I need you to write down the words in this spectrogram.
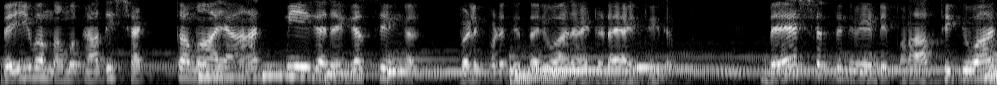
ദൈവം നമുക്ക് അതിശക്തമായ ആത്മീക രഹസ്യങ്ങൾ വെളിപ്പെടുത്തി തരുവാനായിട്ട് ഇടയായിത്തീരും. ദേശത്തിന് വേണ്ടി പ്രാർത്ഥിക്കുവാൻ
